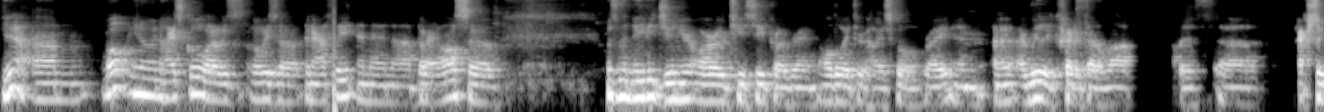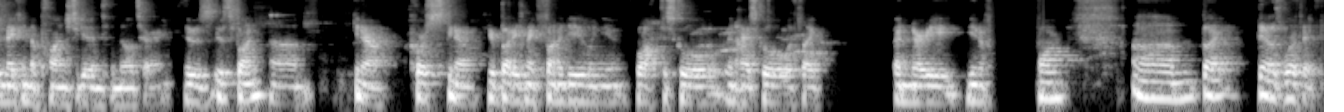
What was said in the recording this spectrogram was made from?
Yeah. Um, well, you know, in high school, I was always a, an athlete, and then, uh, but I also was in the Navy Junior ROTC program all the way through high school, right? And I, I really credit that a lot with uh, actually making the plunge to get into the military. It was it was fun. Um, you know, of course, you know, your buddies make fun of you when you walk to school in high school with like a nerdy uniform. Um, but that was worth it.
